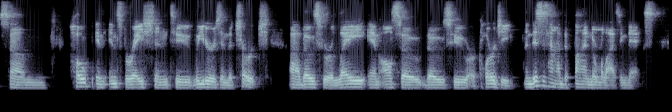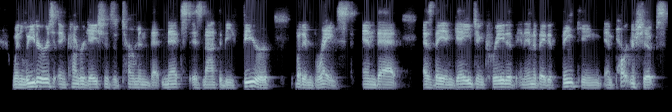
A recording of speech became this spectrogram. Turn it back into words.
some hope and inspiration to leaders in the church, uh, those who are lay and also those who are clergy. And this is how I define normalizing next. When leaders and congregations determine that next is not to be feared, but embraced, and that as they engage in creative and innovative thinking and partnerships,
